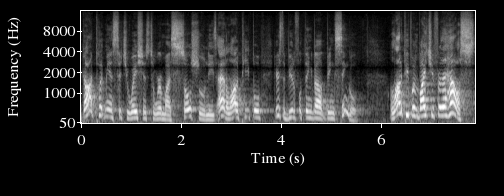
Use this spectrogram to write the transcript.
God put me in situations to where my social needs, I had a lot of people. Here's the beautiful thing about being single a lot of people invite you for the house.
